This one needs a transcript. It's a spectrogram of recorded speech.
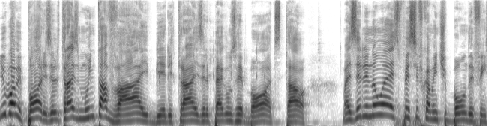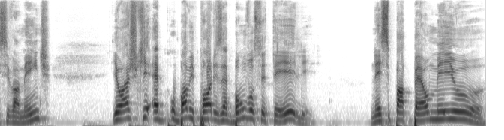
E o Bob Porres, ele traz muita vibe, ele traz, ele pega uns rebotes e tal. Mas ele não é especificamente bom defensivamente. E eu acho que é, o Bob Porres é bom você ter ele nesse papel meio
